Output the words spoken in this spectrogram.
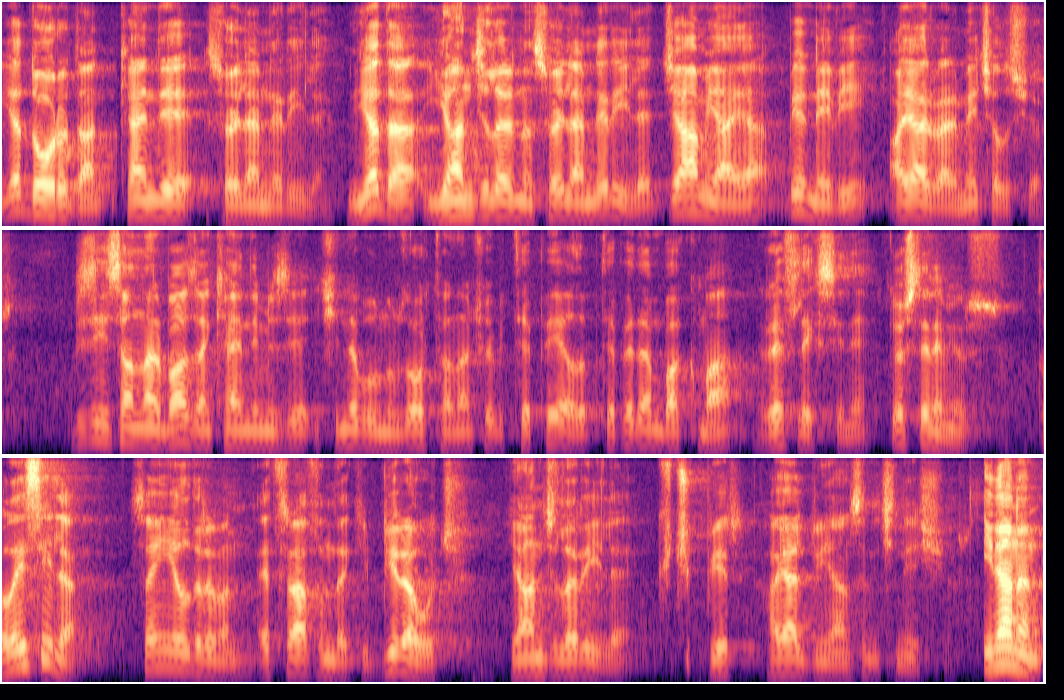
ya doğrudan kendi söylemleriyle ya da yancılarının söylemleriyle camiaya bir nevi ayar vermeye çalışıyor. Biz insanlar bazen kendimizi içinde bulunduğumuz ortamdan şöyle bir tepeye alıp tepeden bakma refleksini gösteremiyoruz. Dolayısıyla Sayın Yıldırım'ın etrafındaki bir avuç yancıları ile küçük bir hayal dünyasının içinde yaşıyor. İnanın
